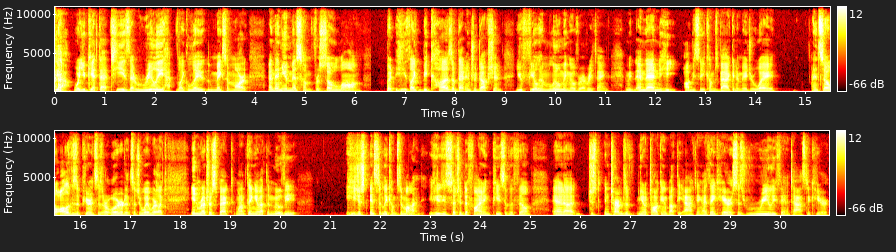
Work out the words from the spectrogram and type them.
Yeah, where you get that tease that really like lay, makes a mark, and then you miss him for so long. But he's like because of that introduction, you feel him looming over everything. I mean, and then he obviously he comes back in a major way and so all of his appearances are ordered in such a way where, like, in retrospect, when I'm thinking about the movie, he just instantly comes to mind. He's such a defining piece of the film. And uh, just in terms of you know talking about the acting, I think Harris is really fantastic here.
